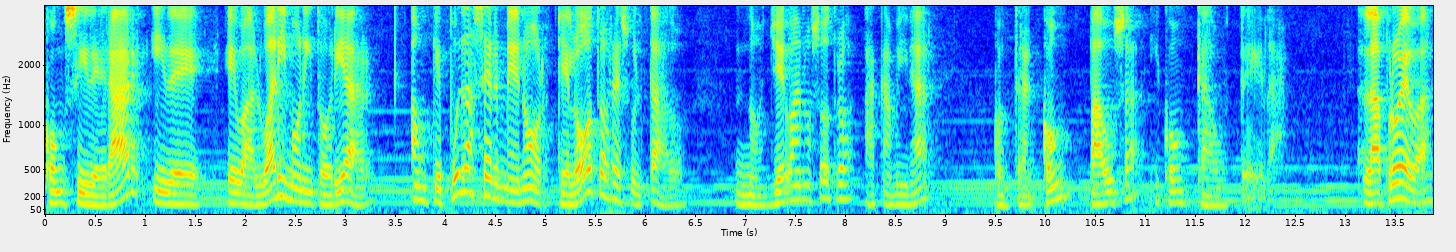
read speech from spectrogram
considerar y de evaluar y monitorear, aunque pueda ser menor que el otro resultado, nos lleva a nosotros a caminar con, con pausa y con cautela. La prueba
